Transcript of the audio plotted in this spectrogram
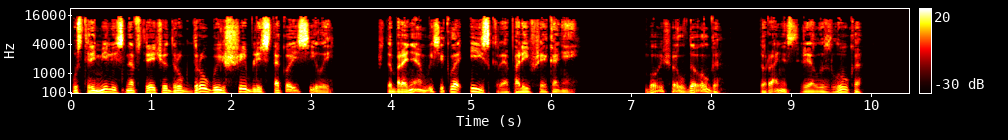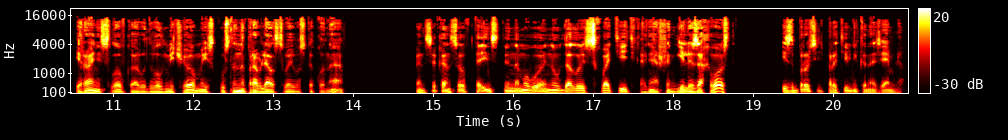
устремились навстречу друг другу и сшиблись с такой силой, что броня высекла искры, опалившие коней. Бой шел долго, туранец стрелял из лука, Иранец ловко орудовал мечом и искусно направлял своего скакуна. В конце концов, таинственному воину удалось схватить коня Шенгиля за хвост и сбросить противника на землю.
